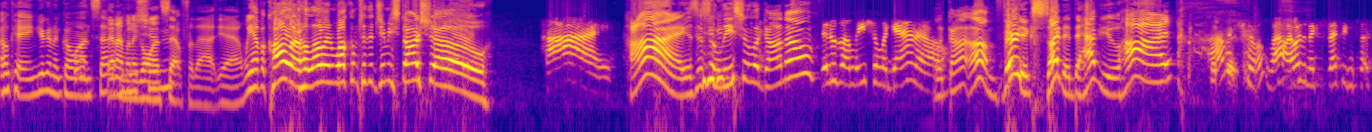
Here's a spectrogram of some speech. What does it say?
Okay, and you're gonna go on set. Then I'm gonna he's go on set for that. Yeah, and we have a caller. Hello and welcome to the Jimmy Star Show. Hi, Hi, is this Alicia Lagano? this is Alicia Lagano. Lagano. Oh, I'm very excited to have you. Hi. I'm, wow, I wasn't expecting such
